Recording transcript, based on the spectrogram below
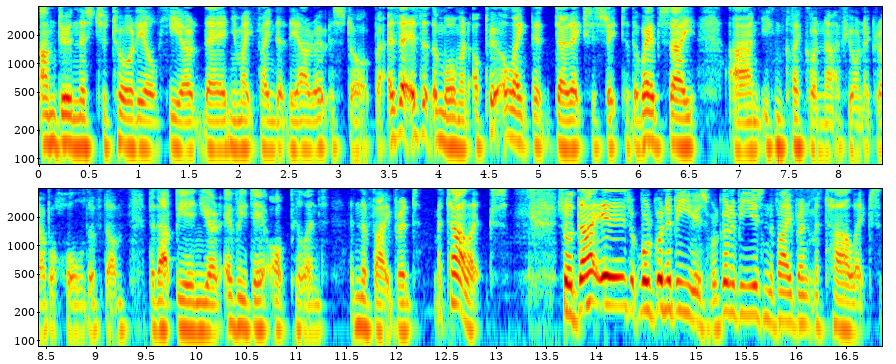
I'm doing this tutorial here, then you might find that they are out of stock. But as it is at the moment, I'll put a link that directs you straight to the website and you can click on that if you want to grab a hold of them. But that being your everyday opulence in the vibrant metallics. So that is we're going to be using. We're going to be using the vibrant metallics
